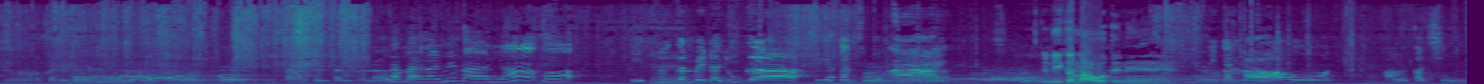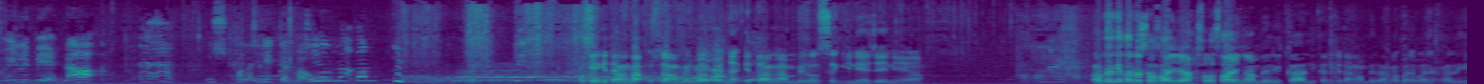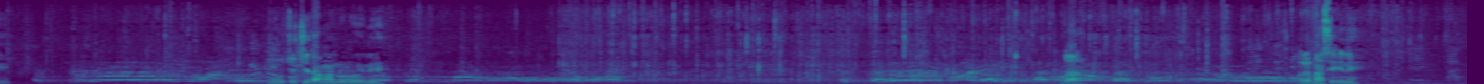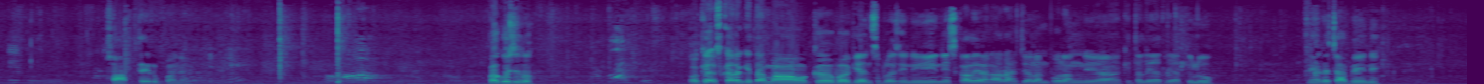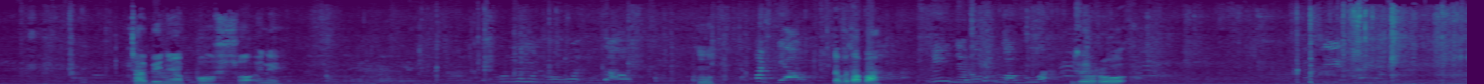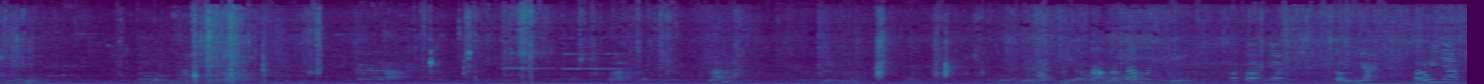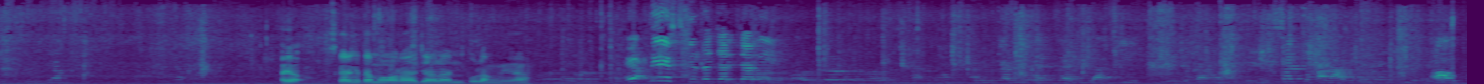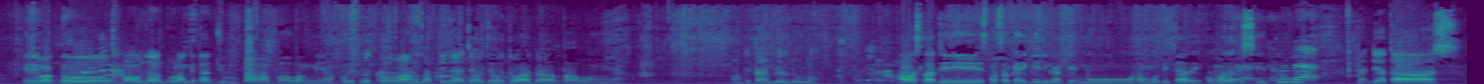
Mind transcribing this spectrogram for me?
Oh, pernah. Tentang perlautan. Bapak kami banyak, Bu. Itu Hmm. ikan beda juga. Ikan sungai. Ini ikan laut ini. Ini ikan laut. Kalau ikan sungai lebih enak. Apalagi ikan bau. Oke kita nggak usah ngambil banyak banyak kita ngambil segini aja ini ya. Oke kita udah selesai ya selesai ngambil ikan ikan kita ngambil nggak banyak banyak kali. Mau cuci tangan dulu ini. Udah. Ada nasi ini. Sate rupanya. Bagus itu. Oke, sekarang kita mau ke bagian sebelah sini. Ini sekalian arah jalan pulang nih ya. Kita lihat-lihat dulu. Ini ada cabai nih. Cabenya bosok ini. Hmm? Dapat dia, Om. Dapat apa? Ini jeruk dua buah. Jeruk. Masih agak bagus sih. Apanya? Taunya. Sawinya. Ayo, sekarang kita mau arah jalan pulang nih ya. Ayo, Dis, kita cari-cari. Cari-cari lagi. Set kepalamu. Oh, Ini waktu mau jalan pulang kita jumpa bawang nih ya, kulit-kulit bawang, tapi nggak jauh-jauh tuh ada bawangnya. Mau kita ambil dulu. Awas lah dis, masuk kayak gini kakimu. Orang mau dicari kok malah di situ. Naik di atas.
